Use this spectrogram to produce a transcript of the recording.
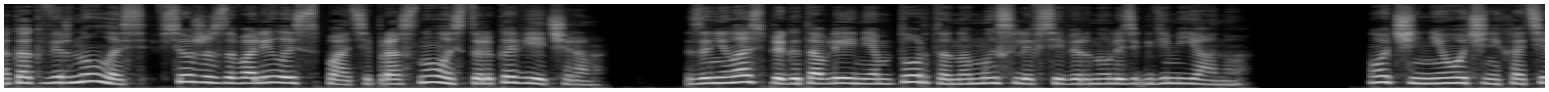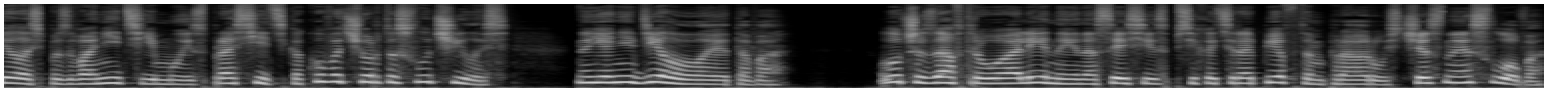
а как вернулась, все же завалилась спать и проснулась только вечером. Занялась приготовлением торта, но мысли все вернулись к Демьяну. Очень не очень хотелось позвонить ему и спросить, какого чёрта случилось, но я не делала этого. Лучше завтра у Алины и на сессии с психотерапевтом проорусь, честное слово.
